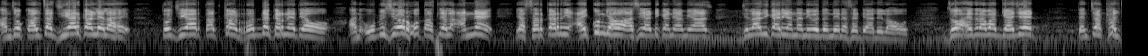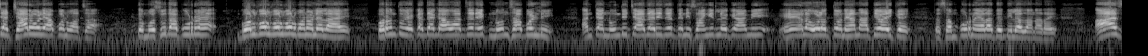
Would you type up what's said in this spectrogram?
आणि जो कालचा जी आर काढलेला आहे तो जी आर तात्काळ रद्द करण्यात यावं आणि ओबीसीवर होत असलेला अन्याय या सरकारने ऐकून घ्यावा असे या ठिकाणी आम्ही आज जिल्हाधिकारी यांना निवेदन देण्यासाठी आलेलो आहोत. जो हैदराबाद गॅजेट त्यांच्या खालच्या चार वेळी आपण वाचा. तर मसुदा पूर्ण गोल गोल गोल गोल बनवलेला आहे. परंतु एखाद्या गावात जर एक नोंद सापडली आणि त्या नोंदीच्या आधारे जर त्यांनी सांगितलं की आम्ही हे याला ओळखतो आणि ह्या नातेवाईक आहे तर संपूर्ण याला ते दिल्या जाणार आहे. आज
